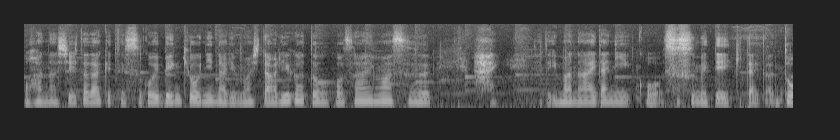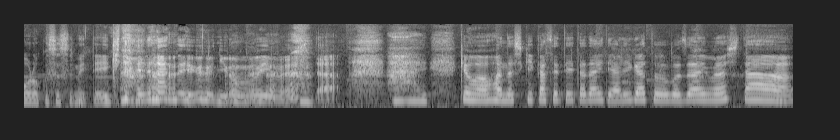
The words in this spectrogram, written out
お話しいただけてすごい勉強になりました。ありがとうございます。はい。ちょっと今の間にこう進めていきたいと登録進めていきたいなというふうに思いました。はい。今日はお話聞かせていただいてありがとうございました、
